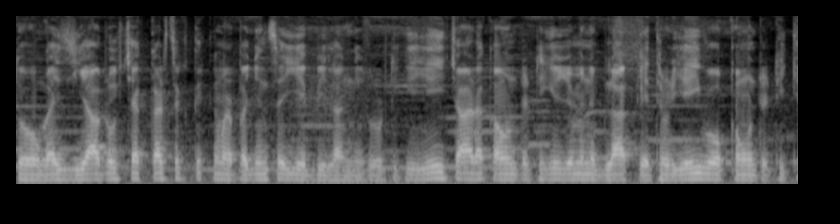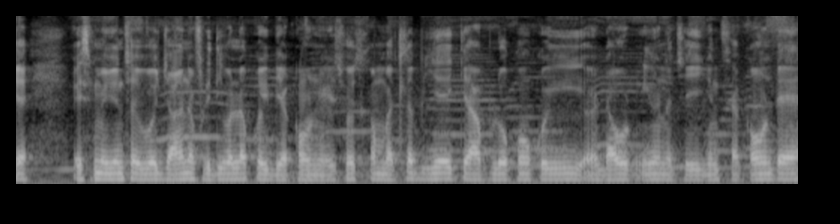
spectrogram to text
तो गाइज़ ये आप लोग चेक कर सकते हैं कि हमारे पास जिनसे ये बिल आने निकलो ठीक है यही चार अकाउंट है, ठीक है? जो मैंने ब्लॉक किए थे और यही वो अकाउंट है, ठीक है? इसमें जिनसे वो जान अफरीदी वाला कोई भी अकाउंट नहीं है। सो इसका मतलब ये है कि आप लोगों को कोई डाउट नहीं होना चाहिए। जिनसे अकाउंट है,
